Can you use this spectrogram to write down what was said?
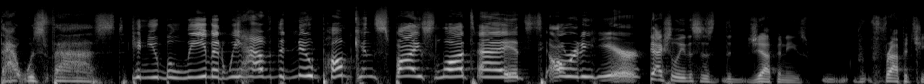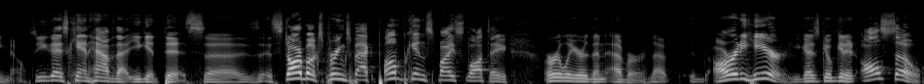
That was fast. Can you believe it? We have the new pumpkin spice latte. It's already here. Actually, this is the Japanese frappuccino. So you guys can't have that. You get this. Uh, Starbucks brings back pumpkin spice latte earlier than ever. That already here. You guys go get it. Also,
